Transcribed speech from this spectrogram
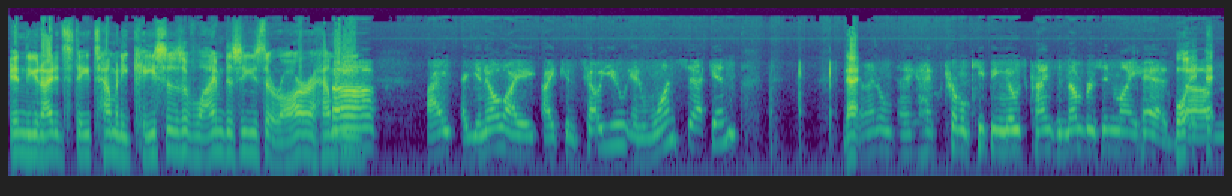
in the United States how many cases of Lyme disease there are? How many? Uh, I, you know, I, I can tell you in one second that, and I don't. I have trouble keeping those kinds of numbers in my head. Well, um,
